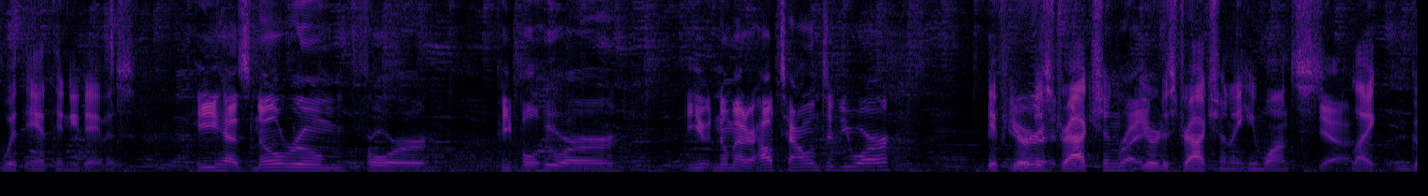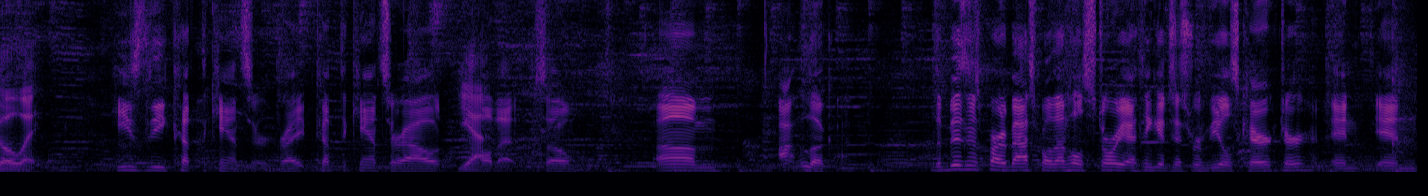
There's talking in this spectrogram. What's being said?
with Anthony Davis. He has no room for people who are, no matter how talented you are, If you're a distraction, right. you're a distraction, and he wants Yeah. like go away. he's the cut the cancer, right? Cut the cancer out, Yeah. all that. So, um, I, look, the business part of basketball, that whole story, I think it just reveals character, and and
